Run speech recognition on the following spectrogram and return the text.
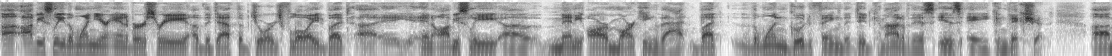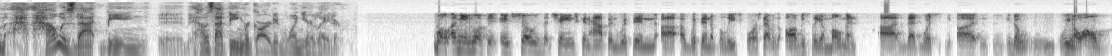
Uh, obviously, the one year anniversary of the death of George Floyd, but uh, and obviously uh, many are marking that. But the one good thing that did come out of this is a conviction. Um, how is that being uh, how is that being regarded one year later? Well, I mean, look, it, it shows that change can happen within uh, within a police force. That was obviously a moment uh, that was, uh, you know, you know, all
